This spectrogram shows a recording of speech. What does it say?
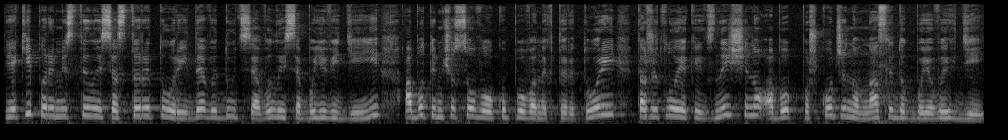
які перемістилися з територій, де ведуться велися бойові дії, або тимчасово окупованих територій, та житло яких знищено або пошкоджено внаслідок бойових дій.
